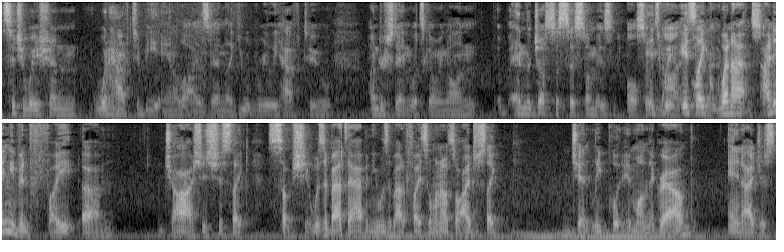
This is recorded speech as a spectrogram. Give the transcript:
situation would have to be analyzed, and like you would really have to understand what's going on. And the justice system is also it's weird. It's like when I everyone's I didn't even fight um, Josh. It's just like some shit was about to happen. He was about to fight someone else, so I just like gently put him on the ground, and I just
